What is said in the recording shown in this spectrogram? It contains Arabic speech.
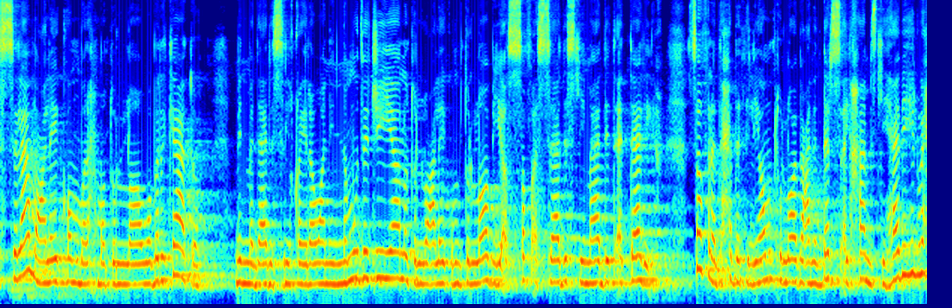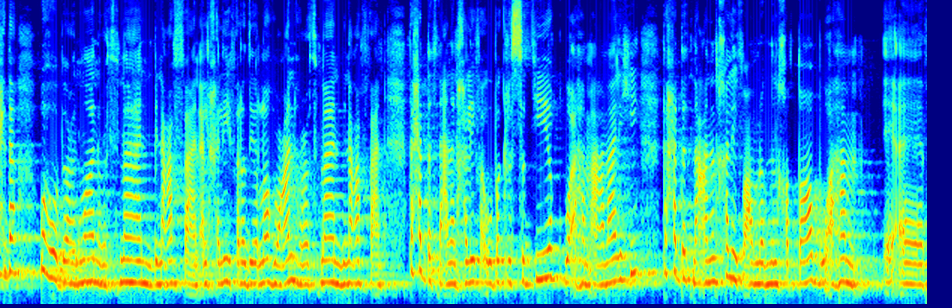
السلام عليكم ورحمة الله وبركاته. من مدارس القيروان النموذجية نطل عليكم طلابي الصف السادس لمادة التاريخ. سوف نتحدث اليوم طلاب عن الدرس الخامس لهذه الوحدة وهو بعنوان عثمان بن عفان الخليفة رضي الله عنه عثمان بن عفان. تحدثنا عن الخليفة أبو بكر الصديق وأهم أعماله. تحدثنا عن الخليفة عمر بن الخطاب وأهم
